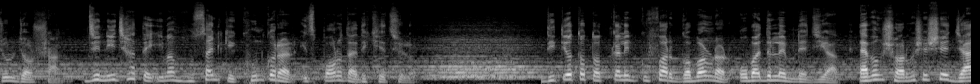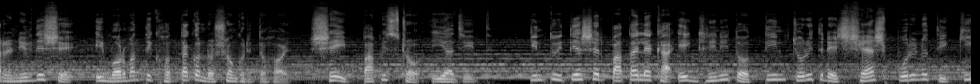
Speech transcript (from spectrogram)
জুল জরসান যে নিজ হাতে ইমাম হুসাইনকে খুন করার স্পরতা দেখিয়েছিল। দ্বিতীয়ত তৎকালীন কুফার গভর্নর ওবায়দুল্লাহ ইবনে জিয়াদ এবং সর্বশেষে যার নির্দেশে এই মর্মান্তিক হত্যাকাণ্ড সংঘটিত হয়, সেই পাপিষ্ঠ ইয়াজিদ। কিন্তু ইতিহাসের পাতায় লেখা এই ঘৃণিত তিন চরিত্রের শেষ পরিণতি কি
